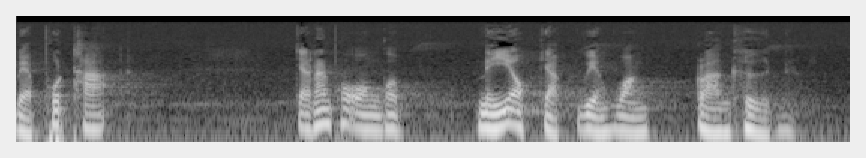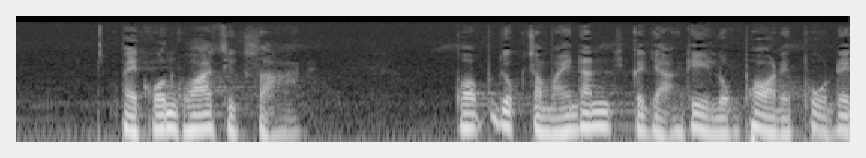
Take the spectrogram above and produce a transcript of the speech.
แบบพุทธะ จากนั้นพระองค์ก็หนีออกจากเวียงวังกลางคืน ไปค้นคว้าศึกษาเพราะยุคสมัยนั้นก็อย่างที่หลวงพ่อได้พูดได้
